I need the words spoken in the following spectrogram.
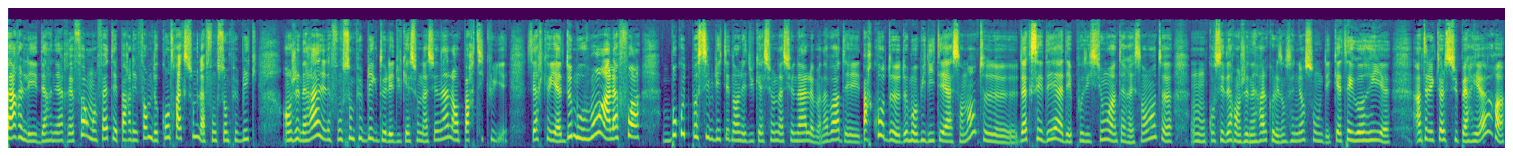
par les dernières réformes en fait et par les formes de contraction de la fonction publique en général et la fonction publique de l'éducation nationale en particulier. C'est-à-dire qu'il y a deux mouvements, à la fois beaucoup de possibilités dans l'éducation nationale d'avoir des parcours de, de mobilité ascendante, euh, d'accéder à des positions intéressantes. On considère en général que les enseignants sont des catégories euh, intellectuelles supérieures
